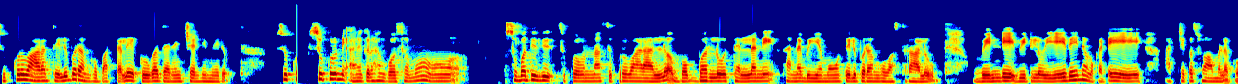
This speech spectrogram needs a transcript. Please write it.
శుక్రవారం తెలుపు రంగు బట్టలు ఎక్కువగా ధరించండి మీరు. శుక్ర శుక్రుని అనుగ్రహం కోసము శుభతిథి ఉన్న శుక్రవారాల్లో బొబ్బర్లు తెల్లని సన్నబియ్యము తెలుపు రంగు వస్త్రాలు వెండి వీటిలో ఏదైనా ఒకటే అర్చక స్వాములకు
